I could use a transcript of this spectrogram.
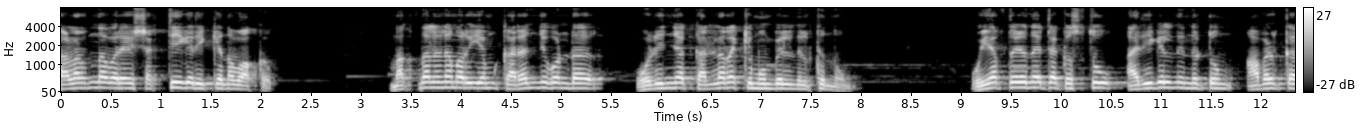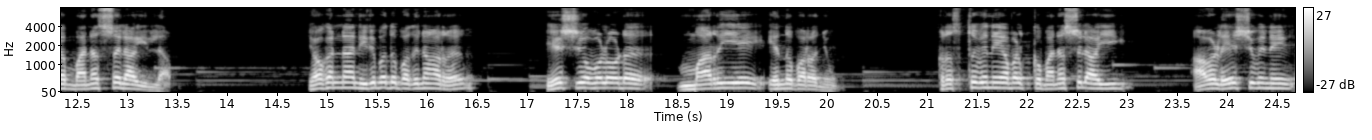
തളർന്നവരെ ശക്തീകരിക്കുന്ന വാക്ക്. മഗ്ദലനമറിയം കരഞ്ഞുകൊണ്ട് ഒഴിഞ്ഞ കല്ലറയ്ക്ക് മുമ്പിൽ നിൽക്കുന്നു. ഉയർത്തെഴുന്നേറ്റ ക്രിസ്തു അരികിൽ നിന്നിട്ടും അവൾക്ക് മനസ്സിലായില്ല. യോഹന്നാൻ ഇരുപത് പതിനാറ് യേശു അവളോട് മറിയേ എന്ന് പറഞ്ഞു. ക്രിസ്തുവിനെ അവൾക്ക് മനസ്സിലായി. അവൾ യേശുവിനെ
